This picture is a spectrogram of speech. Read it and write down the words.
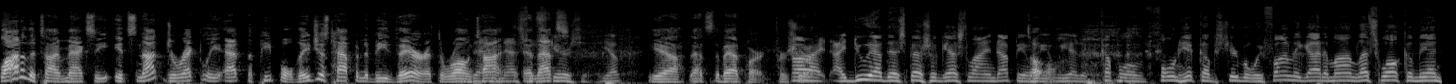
a lot of the time, Maxie, it's not directly at the people. They just happen to be there at the wrong time. And that's, and that's Yep. Yeah, that's the bad part for sure. All right, I do have that special guest lined up. We, we, had a couple of phone hiccups here, but we finally got him on. Let's welcome in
